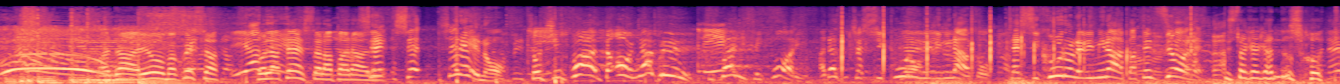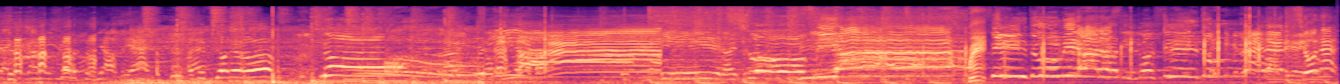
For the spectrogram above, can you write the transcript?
Ma dai, oh, ma questa con la testa la parata. Se, se, sereno! Sono 50! Oh, Gnabri! Se sbagli sei fuori! Adesso c'è sicuro un eliminato! C'è sicuro un eliminato! Attenzione! Si sta cagando sotto. Stai cagando sotto, Gnabri, eh! Attenzione! Oh! No! E Sofia! Si tu mirare, si si tu Attenzione!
